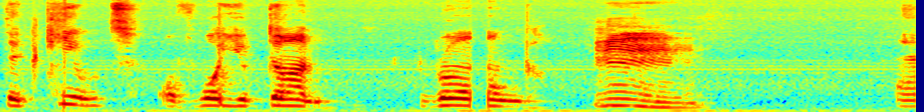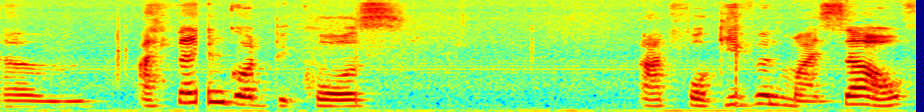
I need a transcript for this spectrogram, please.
the guilt of what you've done wrong. mm, um, I thank God because I'd forgiven myself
